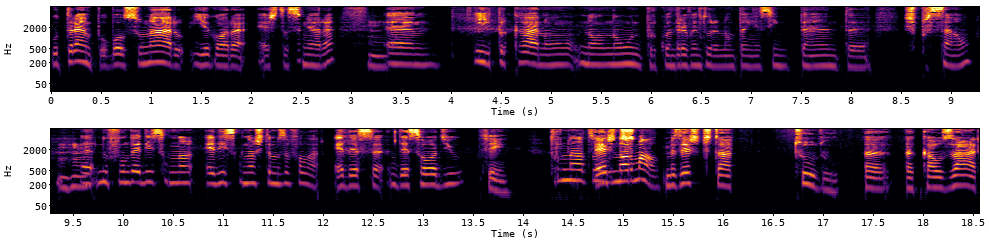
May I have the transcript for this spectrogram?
o Trump, o Bolsonaro e agora esta senhora, hum. um, e por cá não, não, não une, porque o André Ventura não tem assim tanta expressão, uhum. uh, no fundo é disso, que nós, é disso que nós estamos a falar. É dessa, desse ódio Sim. Tornado este, normal. Mas este está tudo a, a causar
